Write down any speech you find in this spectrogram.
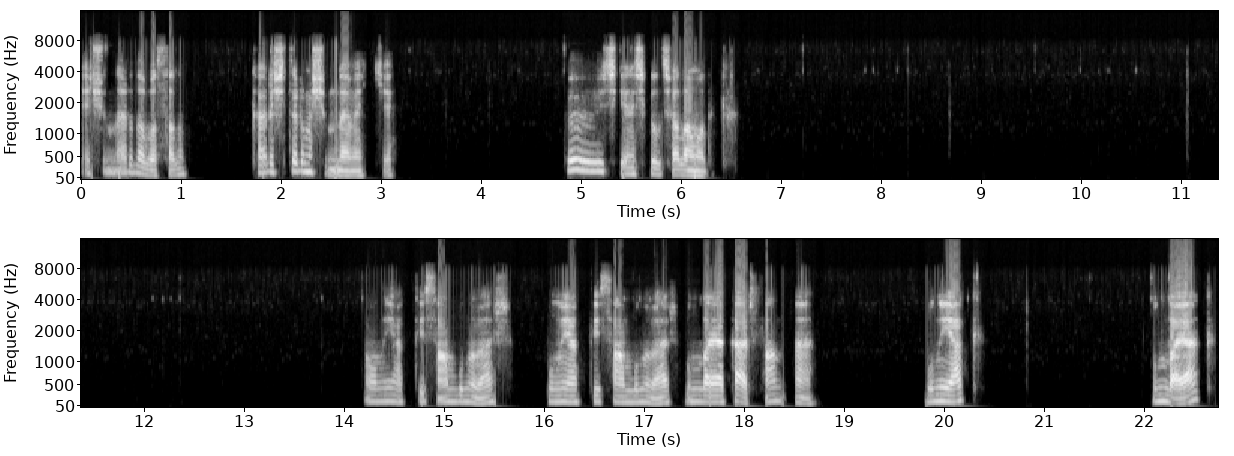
E şunları da basalım. Karıştırmışım demek ki. Hiç geniş kılıç alamadık. Onu yaktıysan bunu ver. Bunu yaktıysan bunu ver. Bunu da yakarsan he. Bunu yak. Bunu da yak.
